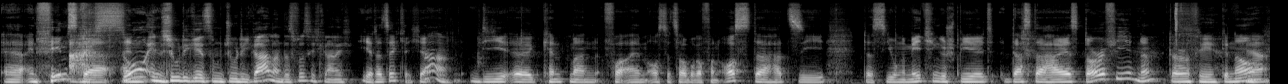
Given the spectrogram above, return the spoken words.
äh, ein Filmstar. Ach so, ein, in Judy geht es um Judy Garland, das wusste ich gar nicht. ja, tatsächlich, ja. Ah. Die äh, kennt man vor allem aus Der Zauberer von Oz. Da hat sie das junge Mädchen gespielt, das da heißt Dorothy, ne? Dorothy. Genau. Ja.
